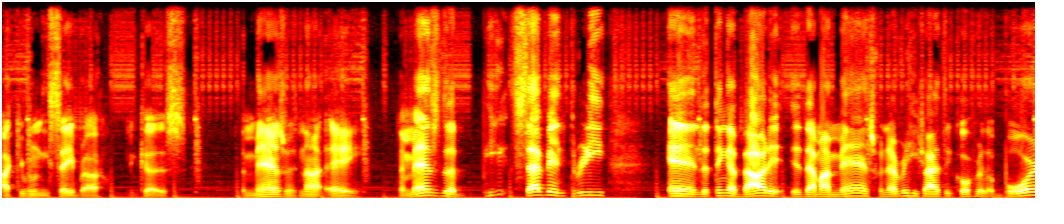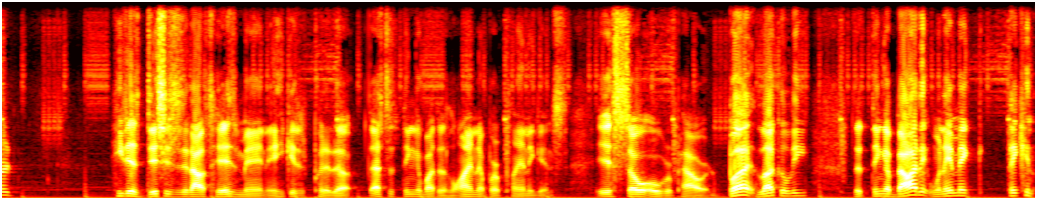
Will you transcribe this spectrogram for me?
I can really say, bro, because the man's was not a. The man's the he seven three, and the thing about it is that my man's whenever he tries to go for the board, he just dishes it out to his man and he can just put it up. That's the thing about the lineup we're playing against. It's so overpowered. But luckily, the thing about it, when they make, they can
